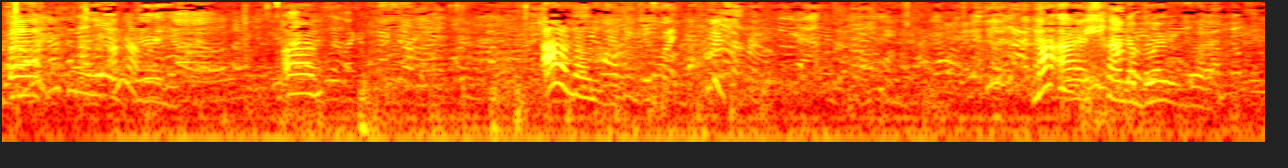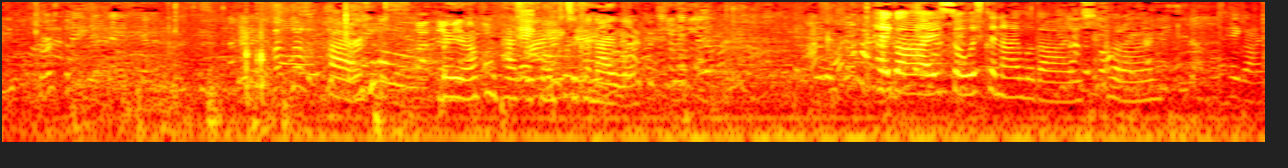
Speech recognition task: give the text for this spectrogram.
but um, I don't know. My eyes kind of blurry, but hi. But yeah, I'm gonna pass the phone to Kanila. Hey guys, so it's Kanila guys. Hold on. Hey guys.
